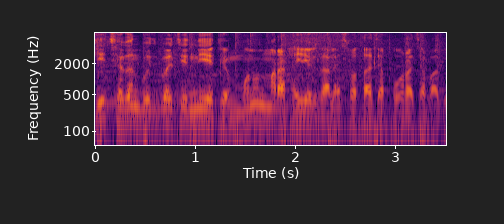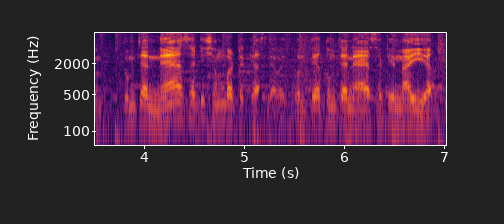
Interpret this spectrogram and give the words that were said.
ही छगन भुजबळची नियत आहे म्हणून मराठा एक झाला आहे स्वतःच्या पोराच्या बाजून. तुमच्या न्यायासाठी शंभर टक्के असल्या पाहिजे पण त्या तुमच्या न्यायासाठी नाही आहेत.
